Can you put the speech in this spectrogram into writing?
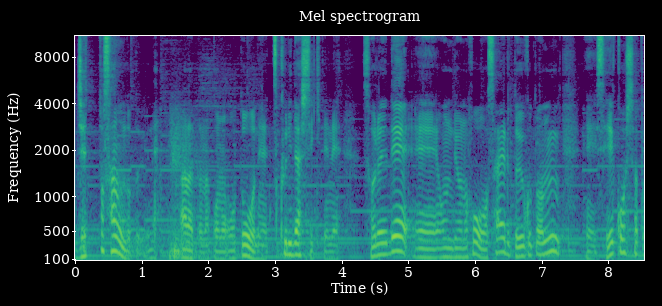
ジェットサウンドというね新たなこの音をね作り出してきてねそれで、えー、音量の方を抑えるということに、えー、成功したと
